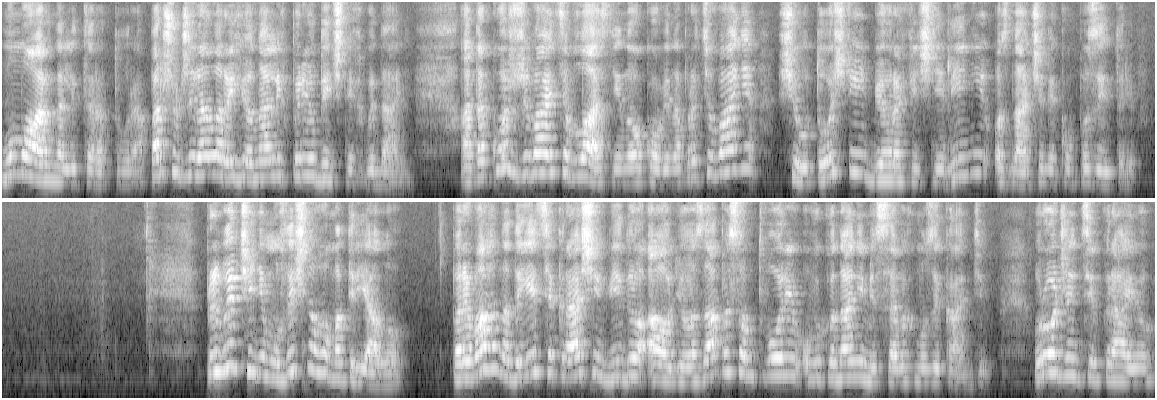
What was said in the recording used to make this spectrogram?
мемуарна література, першоджерела регіональних періодичних видань, а також вживаються власні наукові напрацювання, що уточнюють біографічні лінії означених композиторів. При вивченні музичного матеріалу перевага надається кращим відео-аудіозаписам творів у виконанні місцевих музикантів, уродженців краю,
